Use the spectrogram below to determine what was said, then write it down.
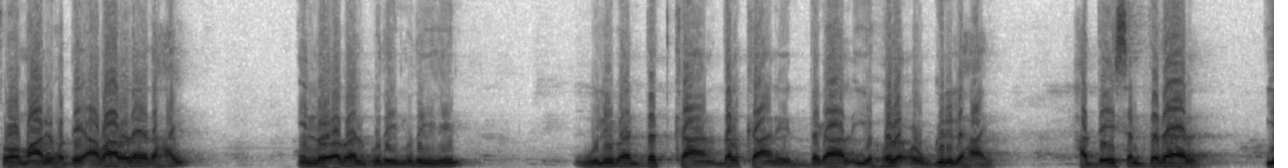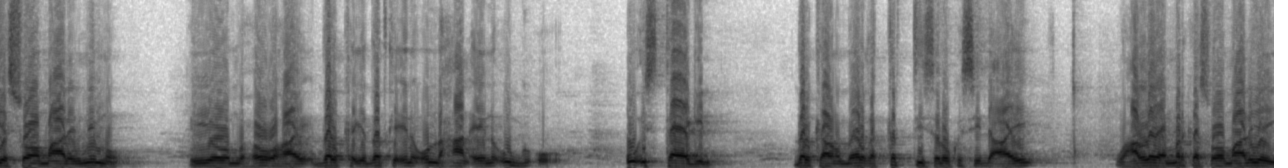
soomaaliyu hadday abaal leedahay in loo abaalguday mudan yihiin. Weliba dadkan dalkaani dagaal iyo holacow geli lahaay haddaysan dadaal iyo soomaalinimo iyo muxuu ahaay dalka iyo dadka inay u naxaan ayna u istaagin. Dalkaanu meel khatartiisa loo ka sii dhacayay. Waxaan leeyahay marka soomaaliyay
